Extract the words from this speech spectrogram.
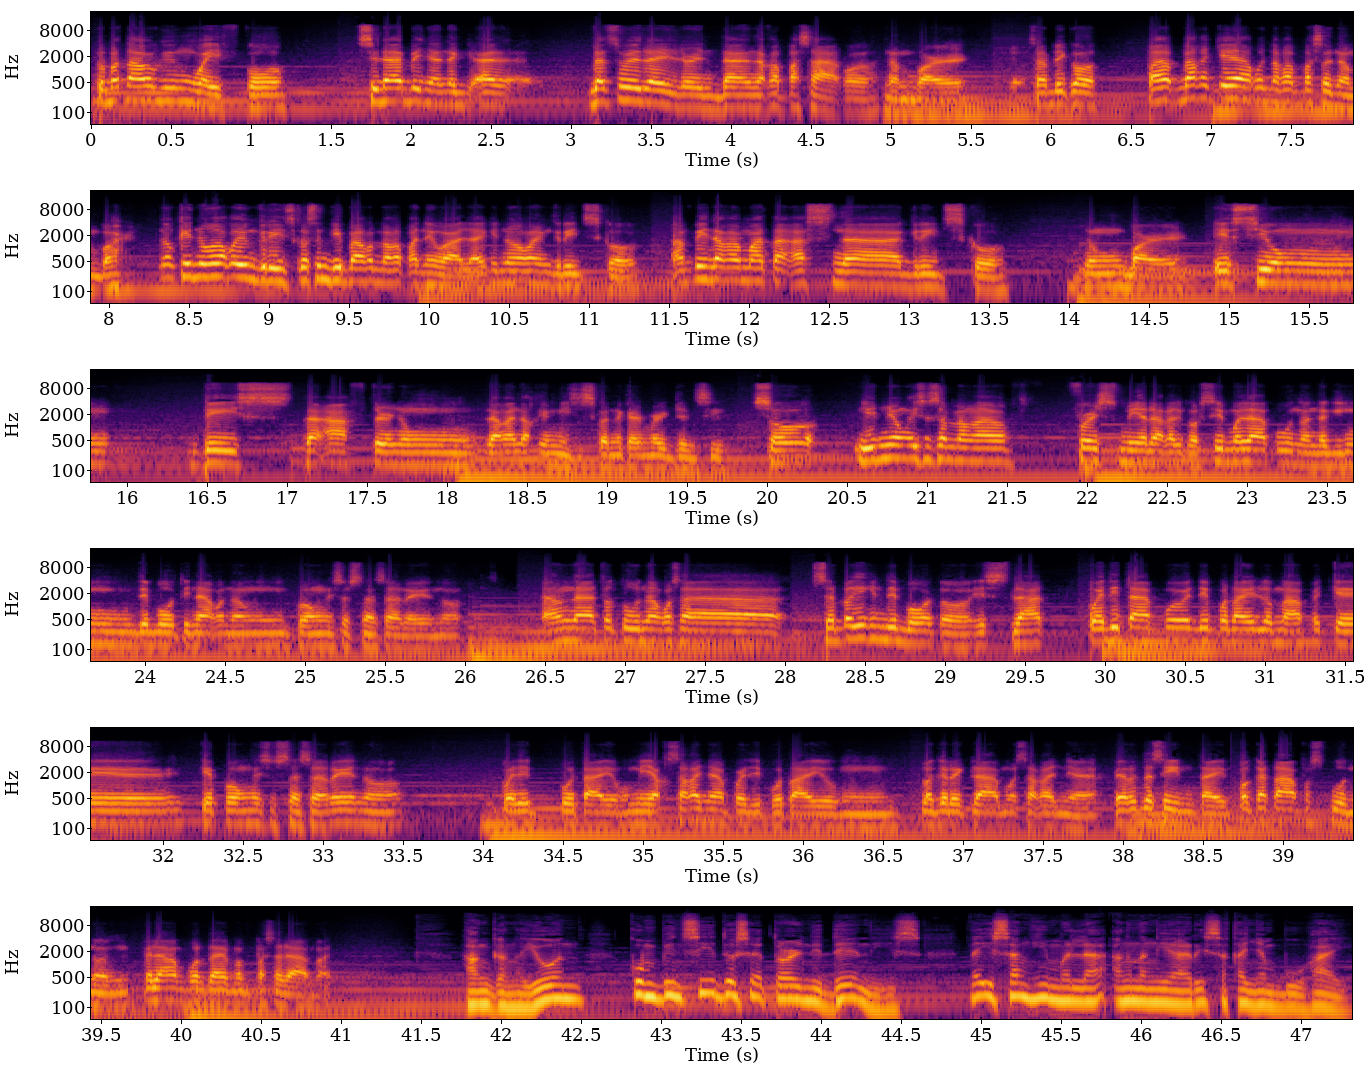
Tumatawag yung wife ko. Sinabi niya, nag, ah, that's when I learned na nakapasa ako ng bar. Sabi ko, pa, bakit kaya ako nakapasa ng bar? Nung kinuha ko yung grades ko, hindi pa ako nakapaniwala, kinuha ko yung grades ko. Ang pinakamataas na grades ko nung bar is yung days na after nung nanganak yung misis ko, nagka-emergency. So, yun yung isa sa mga first miracle ko. Simula po nun, naging devotee na ako ng Pong Jesus Nazareno. Ang natutunan ko sa sa pagiging deboto is lahat pwede ta pwede po tayo lumapit kay kay Pong Jesus Nazareno. Pwede po tayong umiyak sa kanya, pwede po tayong magreklamo sa kanya. Pero at the same time, pagkatapos po nun, kailangan po tayo magpasalamat. hanggang ngayon, kumbinsido si Attorney Dennis na isang himala ang nangyari sa kanyang buhay.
